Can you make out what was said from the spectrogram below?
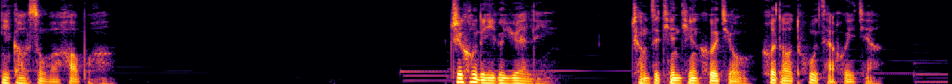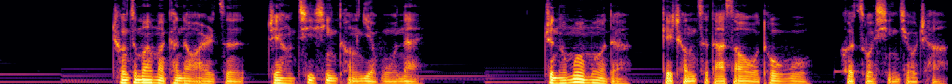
你告诉我好不好？之后的一个月里，橙子天天喝酒，喝到吐才回家。橙子妈妈看到儿子这样，既心疼也无奈，只能默默的给橙子打扫呕吐物和做醒酒茶。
